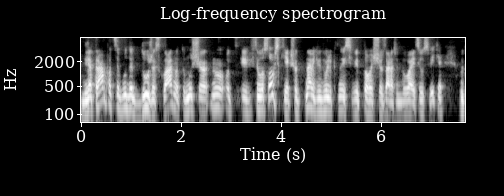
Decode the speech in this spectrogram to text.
Для Трампа це буде дуже складно, тому що ну от філософськи, якщо навіть відволікнутися від того, що зараз відбувається у світі, от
